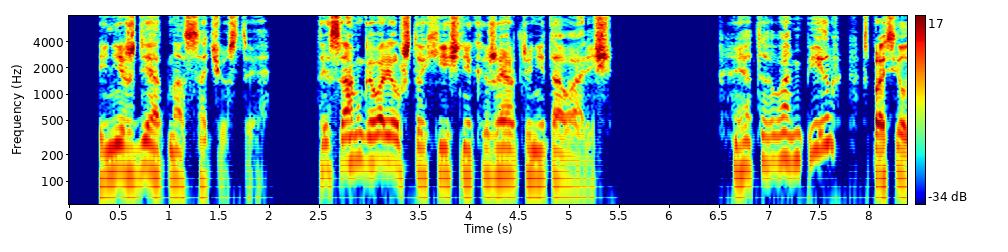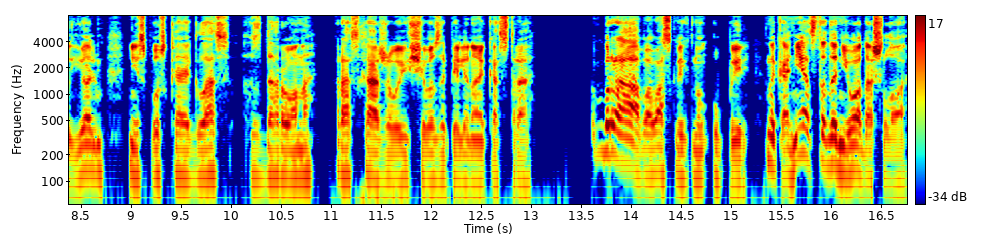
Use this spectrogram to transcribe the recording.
— и не жди от нас сочувствия. Ты сам говорил, что хищник жертве не товарищ. «Это вампир?» — спросил Йольм, не спуская глаз с Дарона, расхаживающего за пеленой костра. «Браво!» — воскликнул упырь. «Наконец-то до него дошло.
